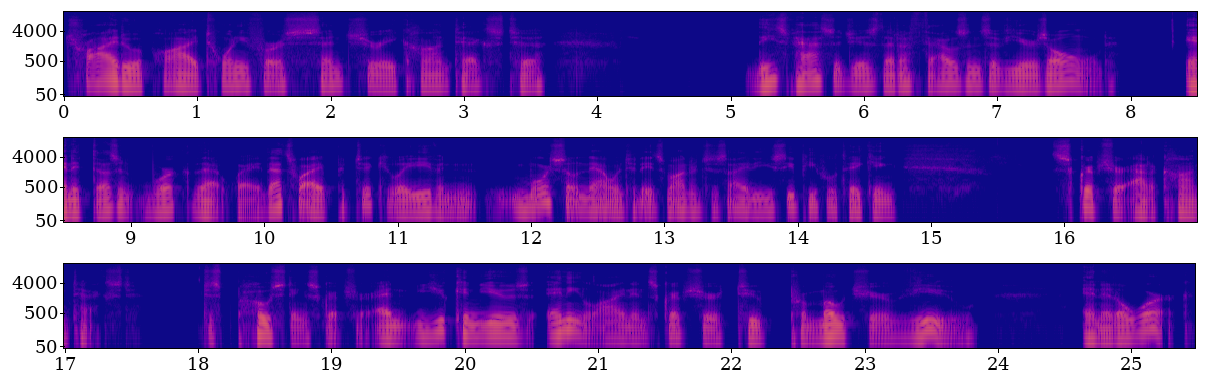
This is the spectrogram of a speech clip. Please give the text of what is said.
try to apply 21st century context to these passages that are thousands of years old. And it doesn't work that way. That's why, particularly, even more so now in today's modern society, you see people taking scripture out of context, just posting scripture. And you can use any line in scripture to promote your view, and it'll work.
